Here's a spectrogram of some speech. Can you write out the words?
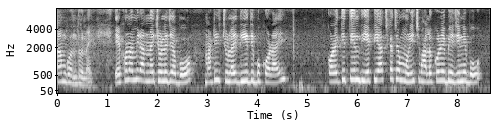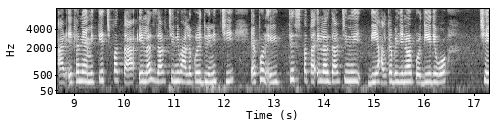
নাম গন্ধ নাই। এখন আমি রান্নায় চলে যাব। মাটির চুলায় দিয়ে দেব কড়াই। কড়াইতে তেল দিয়ে পেঁয়াজ, কাঁচা মরিচ ভালো করে ভেজে নেব। আর এখানে আমি তেজপাতা, এলাচ, দারচিনি ভালো করে ধুয়ে নিচ্ছি। এখন এই তেজপাতা, এলাচ, দারচিনি দিয়ে হালকা ভেজে নেওয়ার পর দিয়ে দেব সেই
